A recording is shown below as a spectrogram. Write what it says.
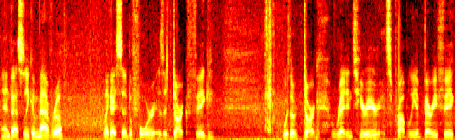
And Vasilika mavra, like I said before, is a dark fig with a dark red interior. It's probably a berry fig.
